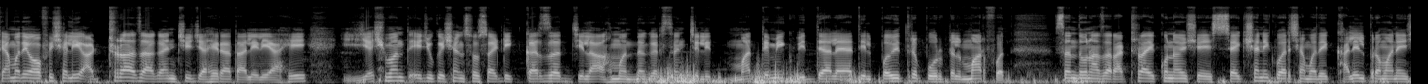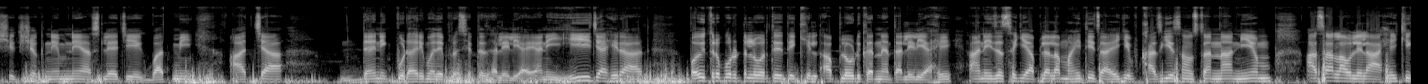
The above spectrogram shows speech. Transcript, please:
त्यामध्ये ऑफिशियली अठरा जागांची जाहिरात आलेली आहे. यशवंत एज्युकेशन सोसायटी कर्जत जिल्हा अहमदनगर संचलित माध्यमिक विद्यालयातील पवित्र पोर्टलमार्फत सन दोन हजार अठरा एकोणावीसशे शैक्षणिक वर्षामध्ये खालीलप्रमाणे शिक्षक नेमणे असल्याची एक बातमी आजच्या दैनिक पुढारीमध्ये प्रसिद्ध झालेली आहे. आणि ही जाहिरात पवित्र पोर्टलवरती देखील अपलोड करण्यात आलेली आहे. आणि जसं की आपल्याला माहितीच आहे की खाजगी संस्थांना नियम असा लावलेला आहे की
